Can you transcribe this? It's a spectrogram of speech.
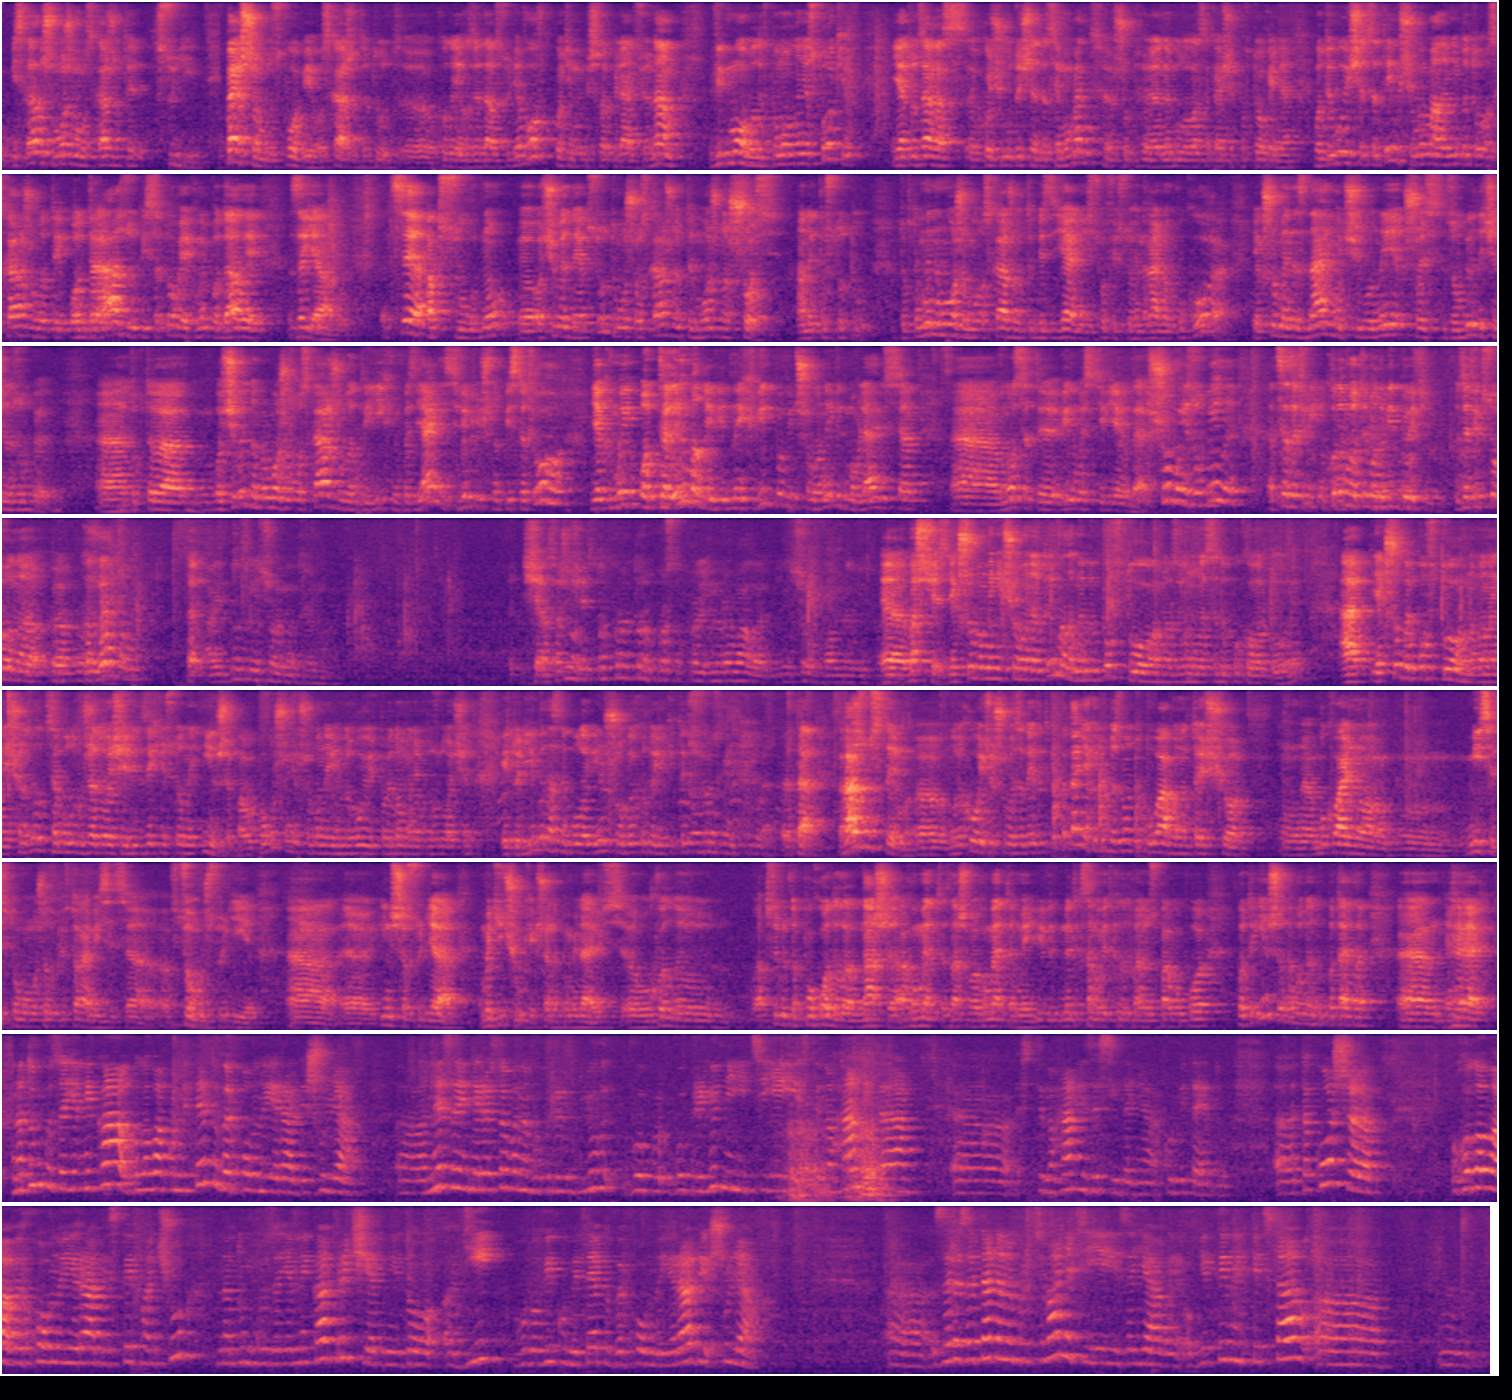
і сказали, що можемо оскаржити в суді. В першому спробі оскаржити тут, е, коли розглядав суддя Вовк, потім ми пішли апеляцію, нам відмовили в поновленні строків. Я тут зараз хочу уточнити цей момент, щоб е, не було власне кажучи, повторення, мотивуючи це тим, що ми мали нібито оскаржувати одразу після того, як ми подали заяву. Це абсурдно, е, очевидний абсурд, тому що оскаржувати можна щось, а не пустоту. Тобто ми не можемо оскаржувати бездіяльність Офісу Генерального прокурора, якщо ми не знаємо, чи вони щось зробили чи не зробили. Е, Тобто, очевидно, ми можемо оскаржувати їхню бездіяльність виключно після того, як ми отримали від них відповідь, що вони відмовляються е, вносити відомості в ЄРДР. Що ми і зробили? Це зафі- коли ми отримали відповідь зафіксовано е, конвертом. А і нічого не отримали. Ще раз ваша Ну, честь. прокуратура просто проігнорувала нічого вам не відповіла. Е, Ваша честь, якщо б ми нічого не отримали, ми б повторно звернулися до прокуратури. А якщо б повторно вона нічого не зробила, це було б вже, до речі, від з їхньої сторони інше правопорушення, що вони ігнорують повідомлення про злочин. І тоді б у нас не було іншого виходу, як іти в суд. Е, Так, разом з тим, е, враховуючи, що ви задаєте таке питання, я хотів би звернути увагу на те, що м, буквально м, місяць тому, можливо, півтора місяця е, в цьому ж суді е, е, інша суддя Матічук, якщо я не помиляюсь, абсолютно погодила наші аргументи з нашими аргументами, і ми так само відкрили кримінальну справу проти іншого народного депутата Грек. На думку заявника, голова комітету Верховної Ради Шуля не заінтересована в оприлю- в оп- в оприлюдненні цієї стенограми та стенограми засідання комітету. Також голова Верховної Ради Стефанчук, на думку заявника, причетний до е, дій голові комітету Верховної Ради Шуля. Е, За результатами опрацювання цієї заяви об'єктивних підстав е,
